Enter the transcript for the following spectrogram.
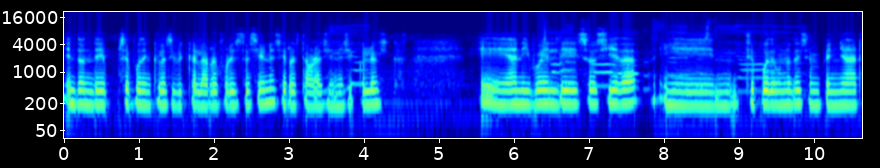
en donde se pueden clasificar las reforestaciones y restauraciones ecológicas. Eh, a nivel de sociedad eh, se puede uno desempeñar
